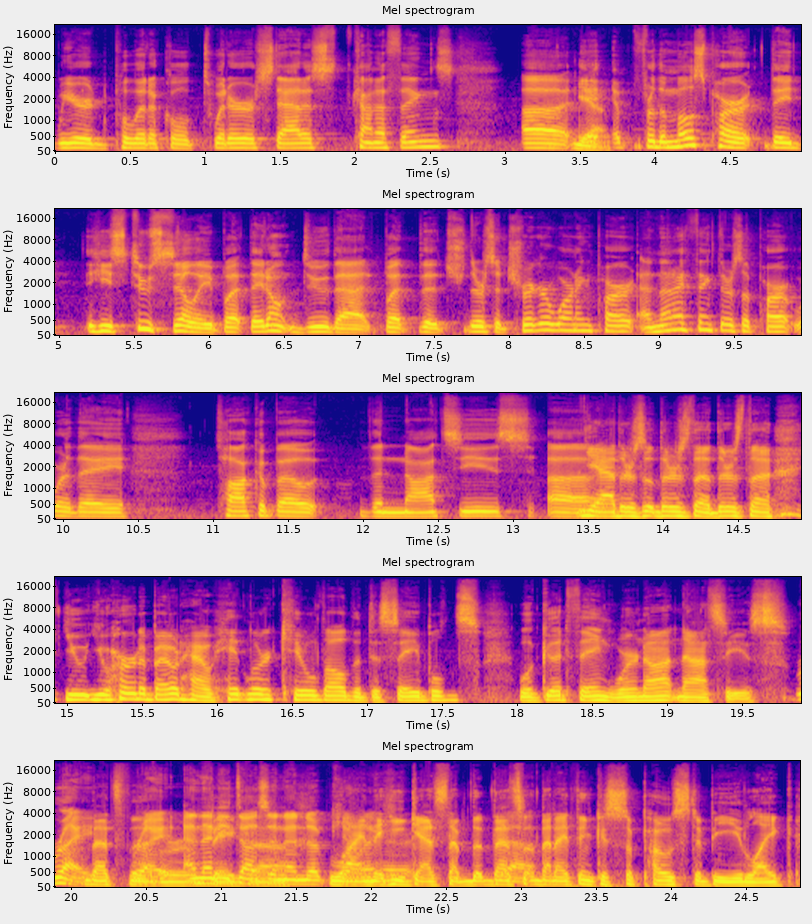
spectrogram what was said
weird political twitter status kind of things uh, Yeah. it- for the most part, they he's too silly, but they don't do that. But the, there's a trigger warning part, and then I think there's a part where they talk about the Nazis. Uh, Yeah, there's a, there's the there's the you you heard about how Hitler killed all the disableds. Well, good thing we're not Nazis. Right, That's the right. And then he doesn't uh, end up line that killing he gets. That that- that's Yeah. that I think is supposed to be like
